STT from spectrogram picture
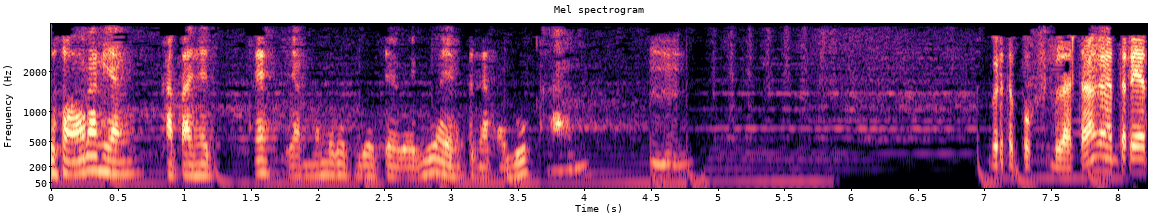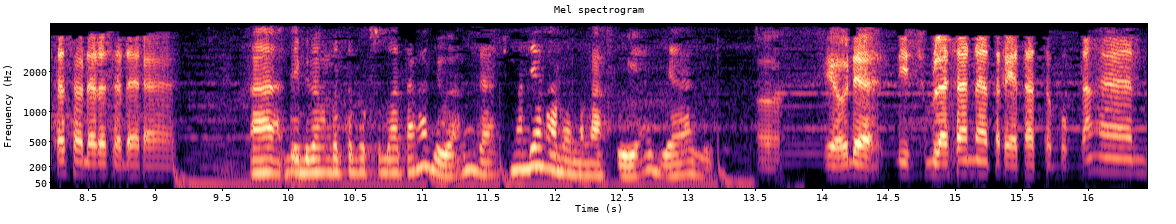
seseorang yang katanya eh yang menurut gue cewek gue yang ternyata bukan Hmm. Bertepuk sebelah tangan ternyata saudara-saudara. Nah, dibilang bertepuk sebelah tangan juga enggak, cuma dia nggak mau mengakui aja gitu. Oh, ya udah di sebelah sana ternyata tepuk tangan.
